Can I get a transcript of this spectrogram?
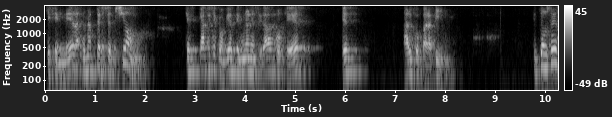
que genera una percepción que casi se convierte en una necesidad porque es, es algo para ti. Entonces,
